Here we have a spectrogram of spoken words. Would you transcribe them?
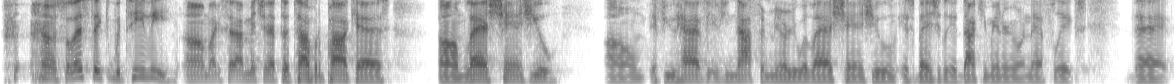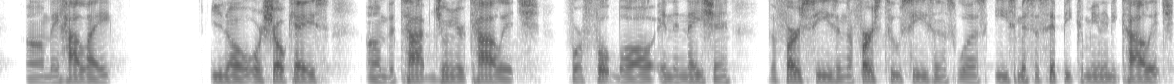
so let's stick with TV. Um, like I said, I mentioned at the top of the podcast, um, Last Chance You. Um, if you have, if you're not familiar with Last Chance You, it's basically a documentary on Netflix that um, they highlight, you know, or showcase um, the top junior college for football in the nation. The first season, the first two seasons was East Mississippi Community College.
